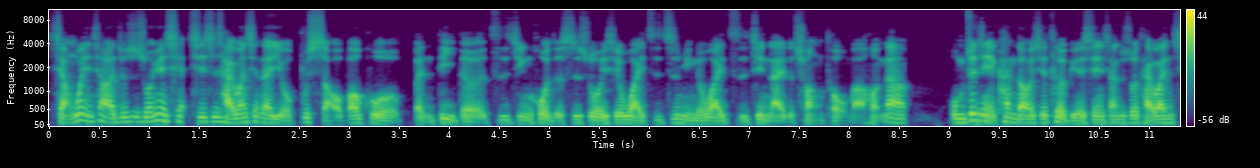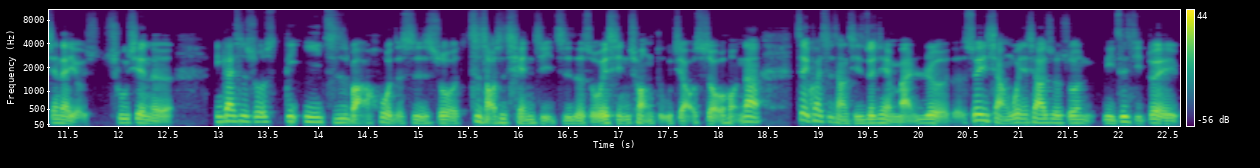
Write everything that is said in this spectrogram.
想问一下，就是说，因为现其实台湾现在有不少包括本地的资金，或者是说一些外资知名的外资进来的创投嘛哈。那我们最近也看到一些特别的现象，就是说台湾现在有出现了，应该是说是第一支吧，或者是说至少是前几支的所谓新创独角兽哈。那这块市场其实最近也蛮热的，所以想问一下，就是说你自己对。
